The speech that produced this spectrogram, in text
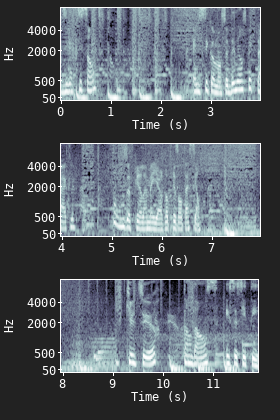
Divertissante. Elle sait comment se donner en spectacle pour vous offrir la meilleure représentation. Culture, tendance et société.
